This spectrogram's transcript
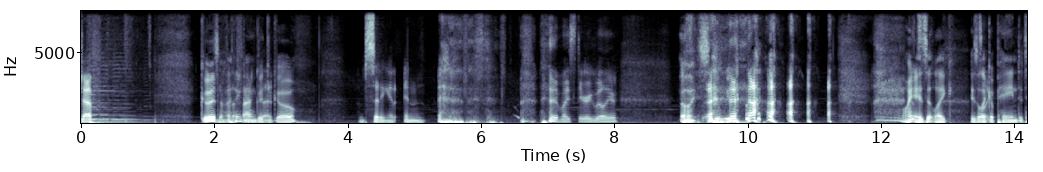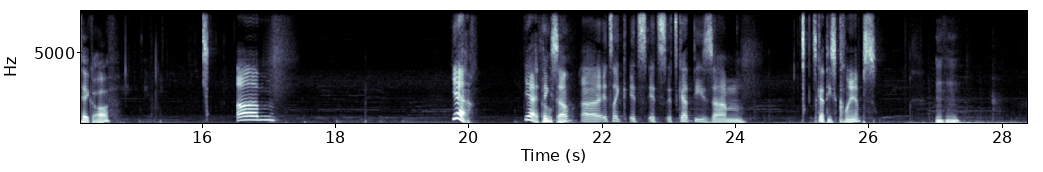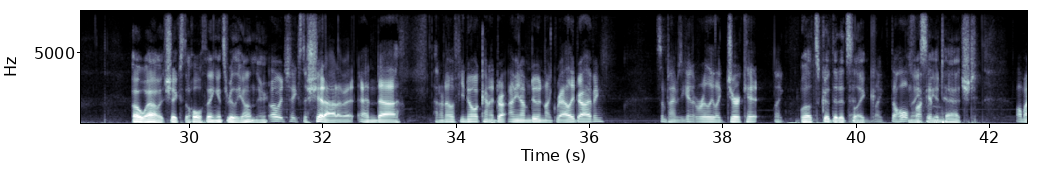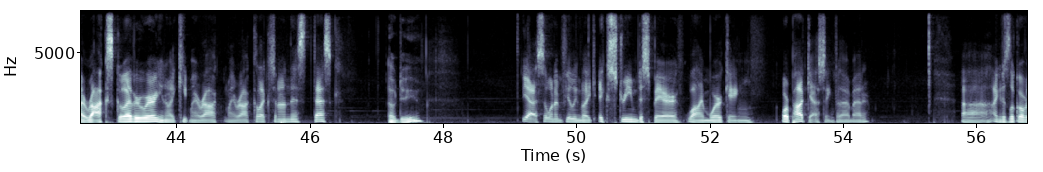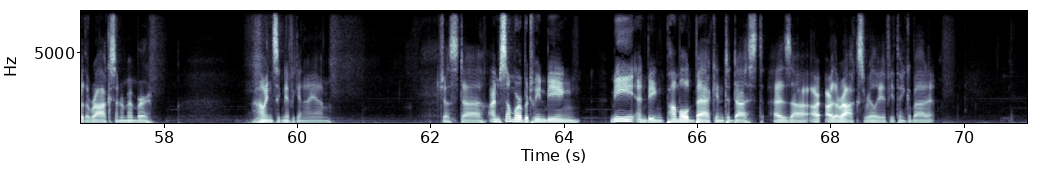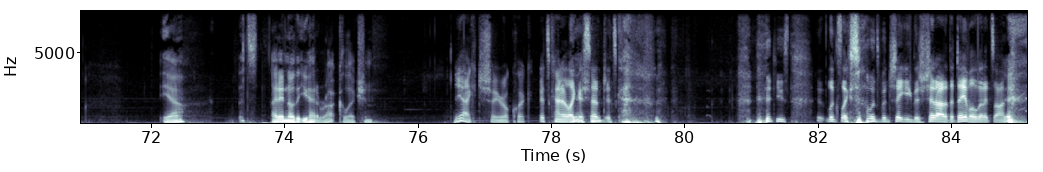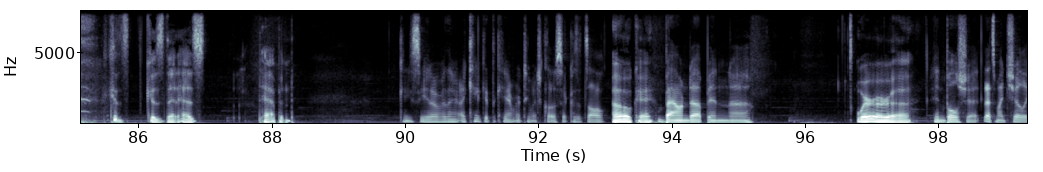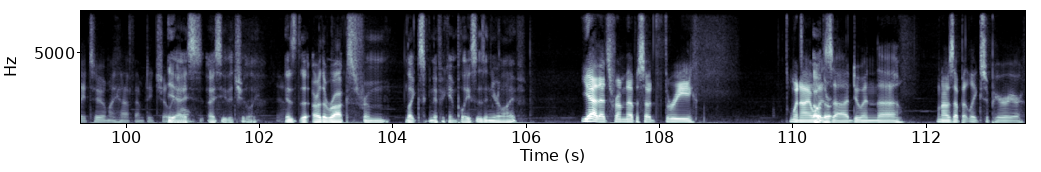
Chef. Good. I think I'm good to go. I'm sitting it in my steering wheel here. Oh, I see the wheel. Why It's- is it like? Is it like, like- a pain to take off? Um. Yeah, yeah, I think Okay. so. Uh, it's like it's it's it's got these um, it's got these clamps. Mm-hmm. Oh wow! It shakes the whole thing. It's really on there. Oh, it shakes the shit out of it. And uh, I don't know if you know what kind of. Dri- I mean, I'm doing like rally driving. Sometimes you get to really like jerk it, like Well, it's good that it's and, like, like the whole nicely fucking attached. all my rocks go everywhere. You know, I keep my rock my rock collection on this desk. Oh, do you? Yeah, so when I'm feeling like extreme despair while I'm working or podcasting for that matter, uh, I can just look over the rocks and remember how insignificant I am. Just uh, I'm somewhere between being me and being pummeled back into dust, as uh, are, are the rocks really, if you think about it. Yeah. That's. I didn't know that you had a rock collection. Yeah, I can just show you real quick. It's kind of like Yeah, I sure. said. It's kind. it, used, it looks like someone's been shaking the shit out of the table that it's on. Because that has happened. Can you see it over there? I can't get the camera too much closer because it's all Oh, okay. bound up in uh, Where are? uh in bullshit. That's my chili too, my half-empty chili. Yeah, I, s- I see the chili. Yeah. Is the are the rocks from like significant places in your life? yeah, that's from episode three when I Oh, was uh, doing the when I was up at Lake Superior.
